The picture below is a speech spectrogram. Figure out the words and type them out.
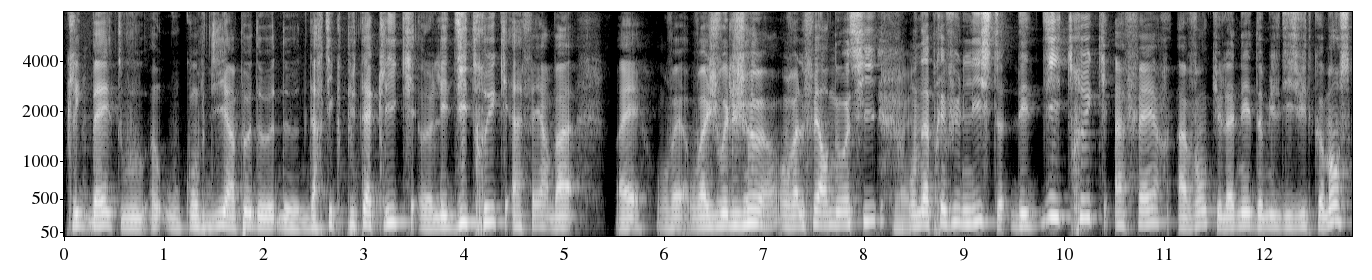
clickbait ou, ou qu'on dit un peu d'articles de, putaclic, euh, les 10 trucs à faire. Bah, Ouais, on va, on va jouer le jeu, hein. on va le faire nous aussi. Ouais. On a prévu une liste des 10 trucs à faire avant que l'année 2018 commence.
